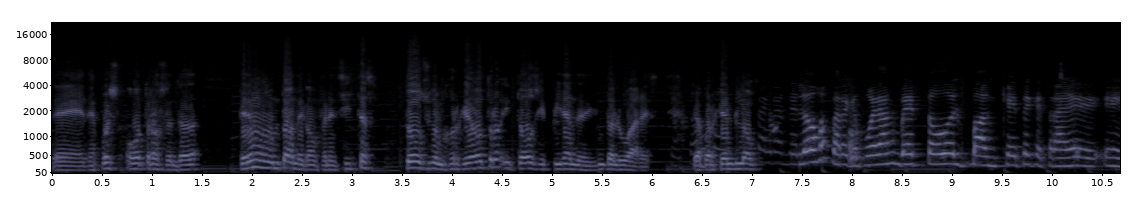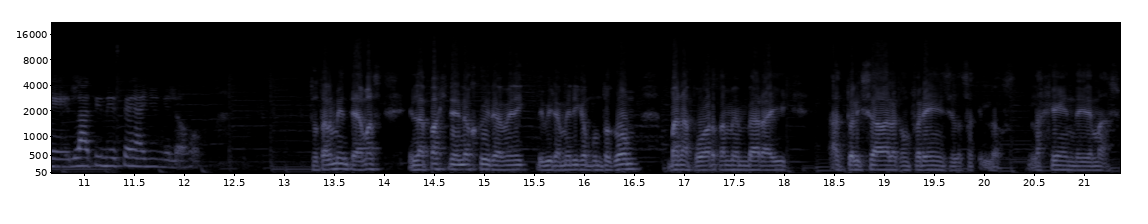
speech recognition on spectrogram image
Eh, después otros, tenemos un montón de conferencistas todos uno mejor que otro y todos inspiran de distintos lugares. Ya, por ejemplo... El ojo para que puedan ver todo el banquete que trae eh, Latin este año en el ojo. Totalmente, además en la página del ojo de viramérica.com van a poder también ver ahí actualizada la conferencia, la agenda y demás.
